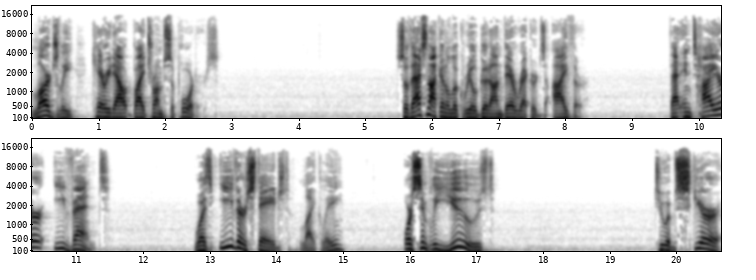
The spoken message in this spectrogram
largely carried out by Trump supporters. So that's not going to look real good on their records either that entire event was either staged, likely, or simply used to obscure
